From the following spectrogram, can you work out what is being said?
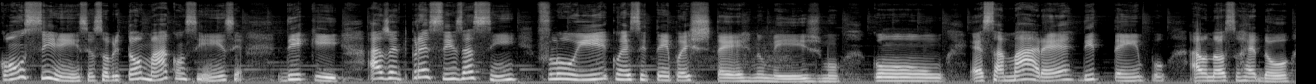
consciência, sobre tomar consciência de que a gente precisa sim fluir com esse tempo externo mesmo, com essa maré de tempo ao nosso redor.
